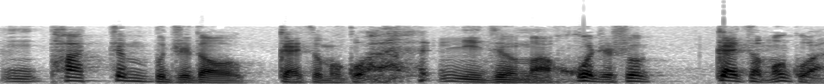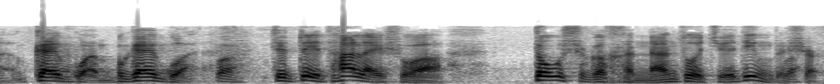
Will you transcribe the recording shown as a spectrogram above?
嗯，他真不知道该怎么管，你知道吗？或者说该怎么管，该管不该管，这对他来说啊，都是个很难做决定的事儿。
